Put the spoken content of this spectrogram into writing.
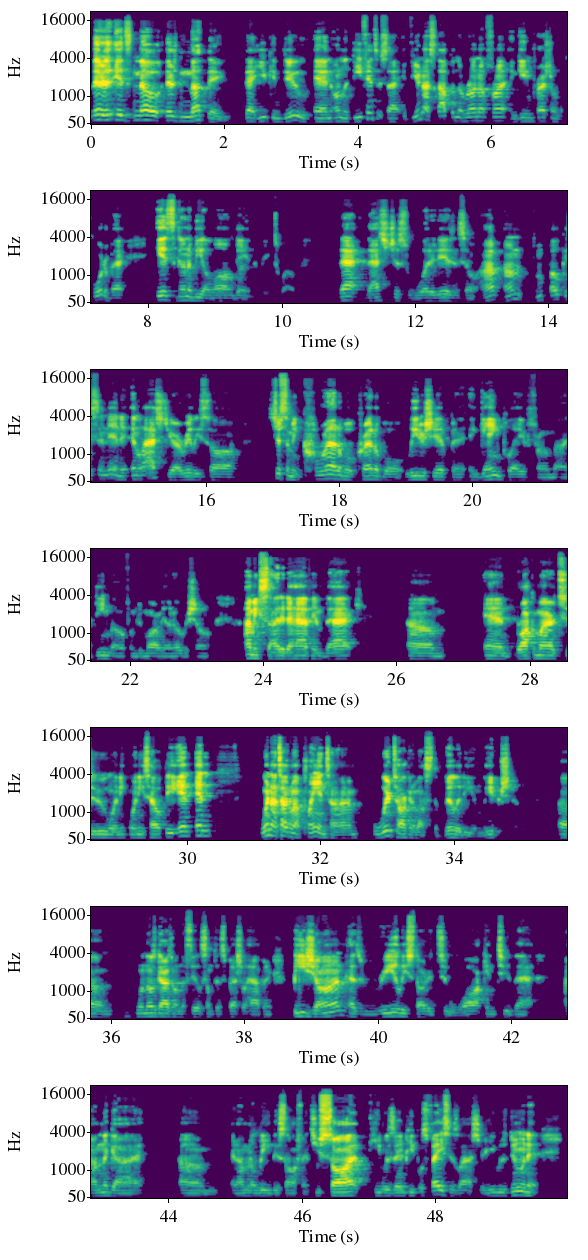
there it's no there's nothing that you can do. And on the defensive side, if you're not stopping the run up front and getting pressure on the quarterback, it's gonna be a long day in the Big 12. That that's just what it is. And so I'm I'm I'm focusing in. And last year I really saw just some incredible, credible leadership and, and gameplay from uh, Demo, from DeMarvion Overshown. I'm excited to have him back. Um, and Brockermeyer too when he when he's healthy. And and we're not talking about playing time. We're talking about stability and leadership. Um, when those guys are on the field, something special happening. Bijan has really started to walk into that. I'm the guy, um, and I'm going to lead this offense. You saw it. He was in people's faces last year. He was doing it,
